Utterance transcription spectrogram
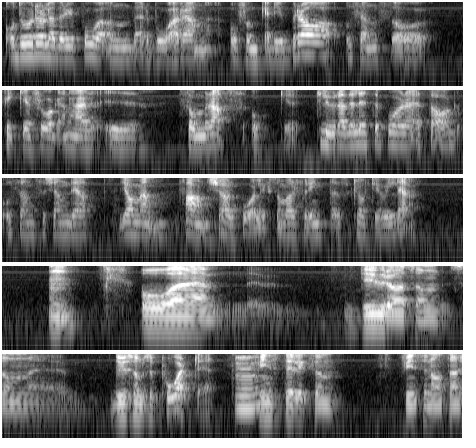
och då rullade det ju på under våren och funkade ju bra och sen så fick jag frågan här i somras och klurade lite på det ett tag och sen så kände jag att ja men fan kör på liksom, varför inte? Såklart jag vill det. Mm. Och eh, du då som, som, eh, du som supporter. Mm. Finns det liksom Finns det någonstans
